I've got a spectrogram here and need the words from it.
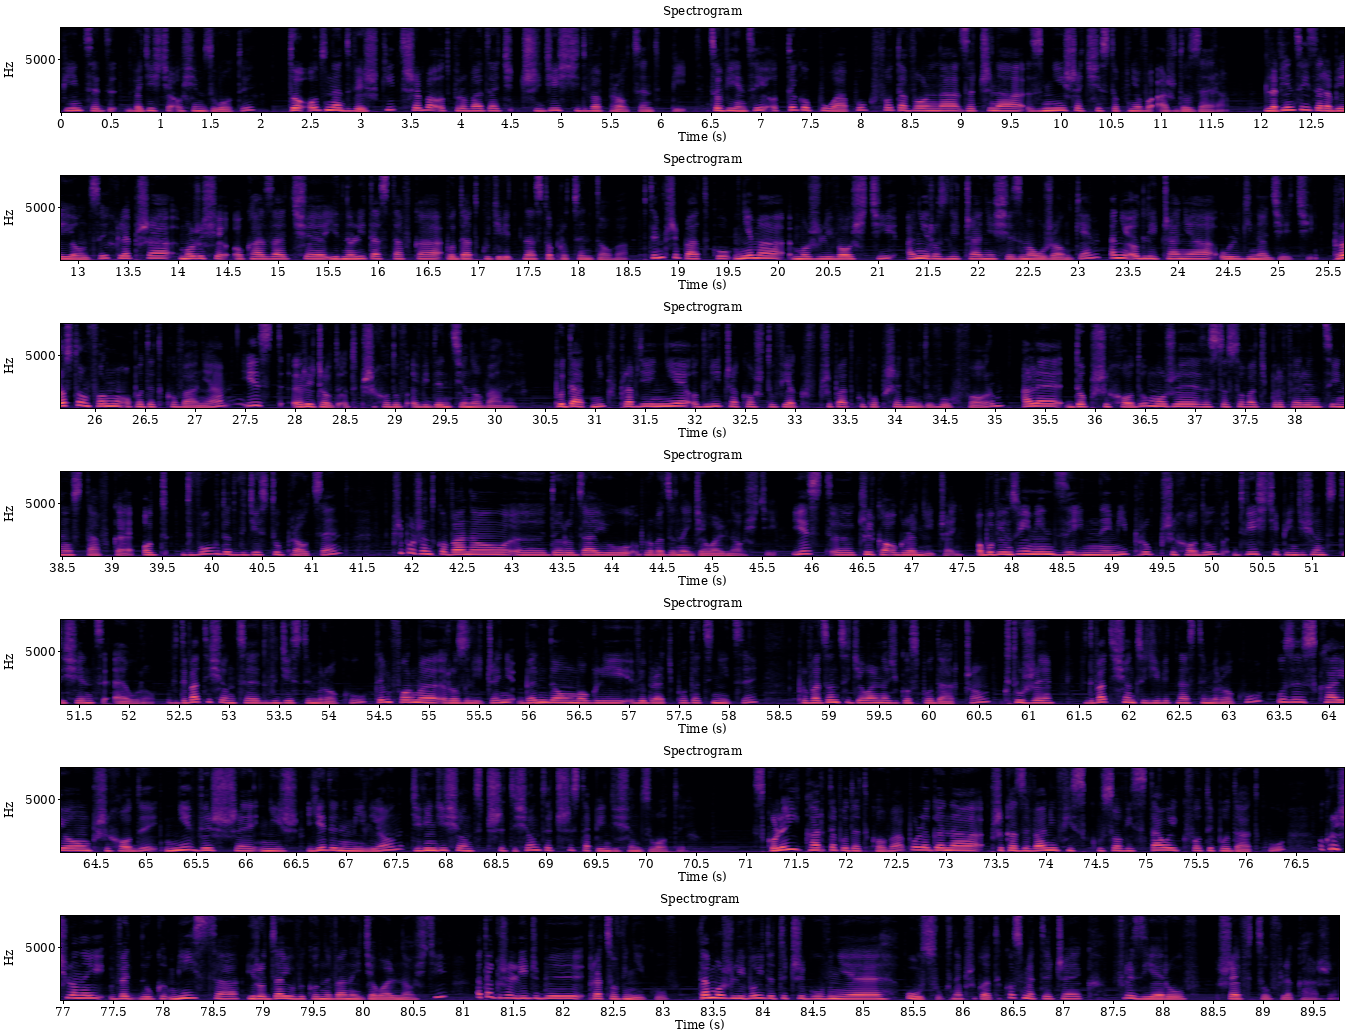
528 zł, to od nadwyżki trzeba odprowadzać 32% PIT. Co więcej, od tego pułapu kwota wolna zaczyna zmniejszać się stopniowo aż do zera. Dla więcej zarabiających lepsza może się okazać jednolita stawka podatku 19%. W tym przypadku nie ma możliwości ani rozliczania się z małżonkiem, ani odliczania ulgi na dzieci. Prostą formą opodatkowania jest ryczałt od przychodów ewidencjonowanych. Podatnik wprawdzie nie odlicza kosztów jak w przypadku poprzednich dwóch form, ale do przychodu może zastosować preferencyjną stawkę od 2 do 20%, przyporządkowaną y, do rodzaju prowadzonej działalności. Jest y, kilka ograniczeń. Obowiązuje m.in. próg przychodów 250 tysięcy euro. W 2020 roku tę formę rozliczeń będą mogli wybrać podatnicy, prowadzący działalność gospodarczą, którzy w 2019 roku uzyskają przychody nie wyższe niż 1 milion 93 350 zł. Z kolei karta podatkowa polega na przekazywaniu fiskusowi stałej kwoty podatku określonej według miejsca i rodzaju wykonywanej działalności, a także liczby pracowników. Ta możliwość dotyczy głównie usług, np. kosmetyczek, fryzjerów, szewców, lekarzy.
